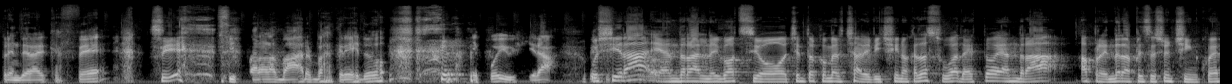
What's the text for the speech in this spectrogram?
prenderà il caffè, Sì. si farà la barba, credo, e poi uscirà. Uscirà e andrà al negozio centro commerciale vicino a casa sua, ha detto, e andrà a prendere la PlayStation 5.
